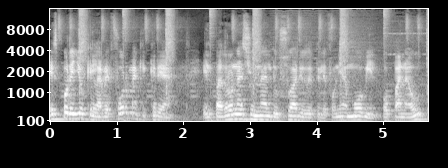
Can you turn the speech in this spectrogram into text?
Es por ello que la reforma que crea el Padrón Nacional de Usuarios de Telefonía Móvil o PANAUT,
